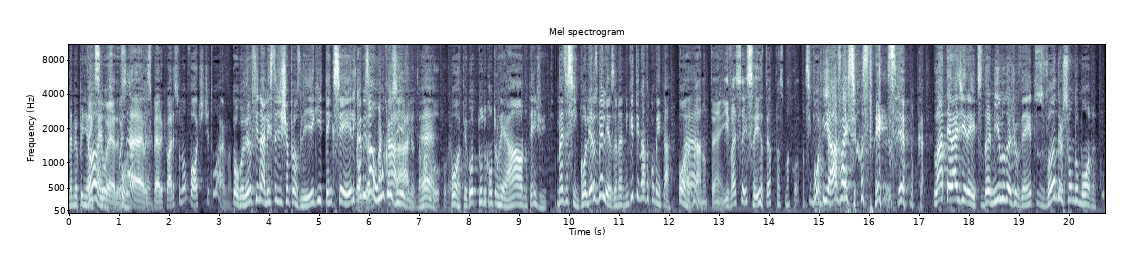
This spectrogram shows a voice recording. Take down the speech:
na minha opinião. Tem que é ser o Ederson. Pois é, eu espero que o Alisson não volte titular, mano. Pô, goleiro finalista de Champions League, tem que ser ele, Jogando camisa 1, pra inclusive. caralho, tá É. maluco, velho. Porra, pegou tudo contra o Real, não tem jeito. Mas assim, goleiros, beleza, né? Ninguém tem nada a comentar. Porra, Não, não tem. E vai ser isso aí até a próxima Copa. se bobear, vai ser os três mesmo, cara. Laterais direitos, Danilo da Juventus, Wanderson do Mônaco.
